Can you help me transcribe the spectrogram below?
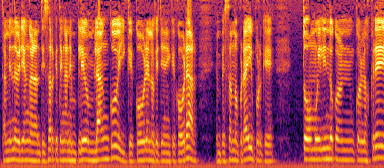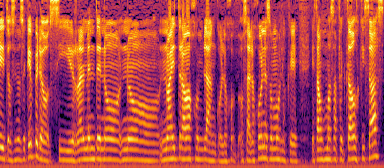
también deberían garantizar que tengan empleo en blanco y que cobren lo que tienen que cobrar. Empezando por ahí, porque todo muy lindo con, los créditos y no sé qué, pero si realmente no, no, no hay trabajo en blanco, los o sea, los jóvenes somos los que estamos más afectados quizás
